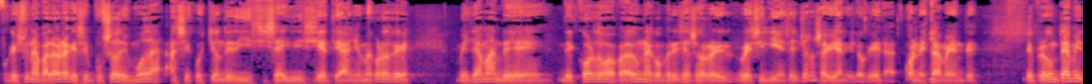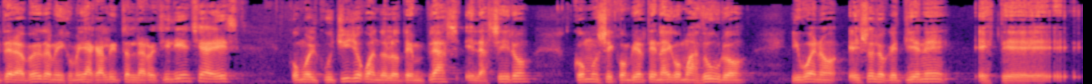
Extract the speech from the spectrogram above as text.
porque es una palabra que se puso de moda hace cuestión de 16, 17 años. Me acuerdo que me llaman de, de Córdoba para dar una conferencia sobre resiliencia. Yo no sabía ni lo que era, honestamente. Le pregunté a mi terapeuta, me dijo, mira Carlitos, la resiliencia es como el cuchillo cuando lo templás, el acero, cómo se convierte en algo más duro. Y bueno, eso es lo que tiene este,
